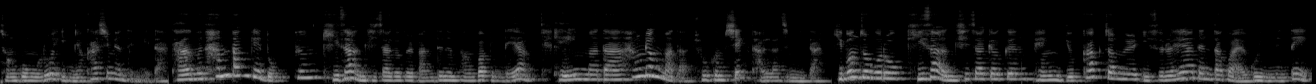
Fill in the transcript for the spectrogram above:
전공으로 입력하시면 됩니다. 다음은 한 단계 높은 기사 응시 자격을 만드는 방법인데요. 개인마다 학력마다 조금씩 달라집니다. 기본적으로 기사 응시 자격은 106학점을 이수를 해야 된다고 알고 있는데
